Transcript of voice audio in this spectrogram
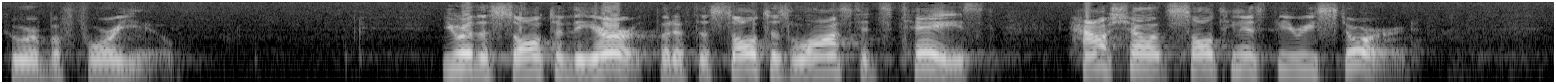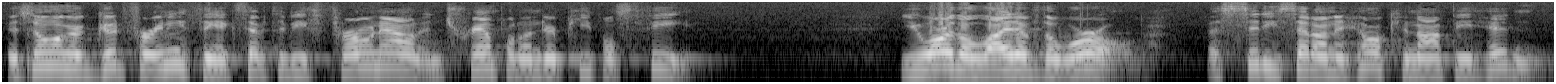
who were before you. You are the salt of the earth, but if the salt has lost its taste, how shall its saltiness be restored? It's no longer good for anything except to be thrown out and trampled under people's feet. You are the light of the world. A city set on a hill cannot be hidden.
